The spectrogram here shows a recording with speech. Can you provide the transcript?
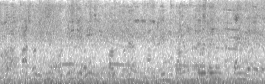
हाँ दो दिन टाइम लगेगा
